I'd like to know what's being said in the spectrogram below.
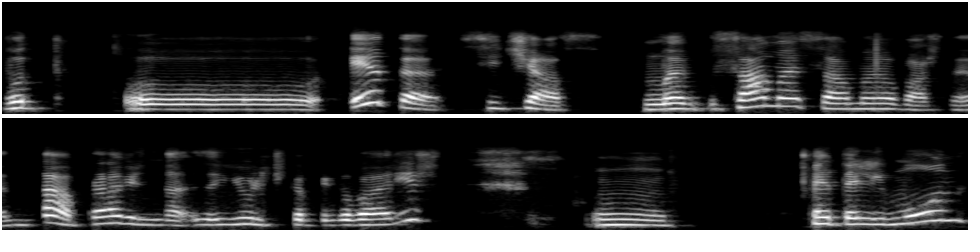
Вот э, это сейчас самое-самое важное. Да, правильно, Юлечка, ты говоришь, это лимон,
